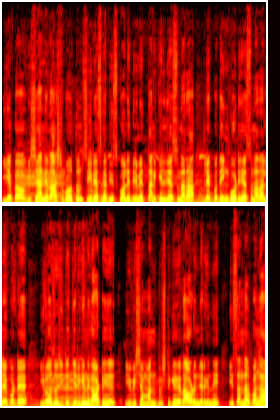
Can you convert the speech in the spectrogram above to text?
ఈ యొక్క విషయాన్ని రాష్ట్ర ప్రభుత్వం సీరియస్గా తీసుకోవాలి. దీని మీద తనిఖీలు చేస్తున్నారా? లేకపోతే ఇంకోటి చేస్తున్నారా? లేకుంటే ఈరోజు ఇది జరిగింది కాబట్టి ఈ విషయం మన దృష్టికి రావడం జరిగింది. ఈ సందర్భంగా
